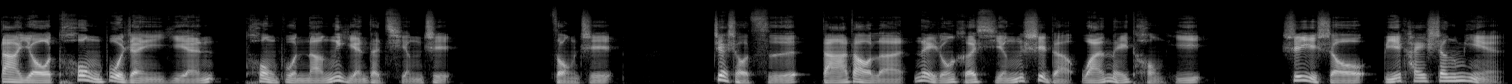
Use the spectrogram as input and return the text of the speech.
大有痛不忍言、痛不能言的情致。总之，这首词达到了内容和形式的完美统一，是一首别开生面、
